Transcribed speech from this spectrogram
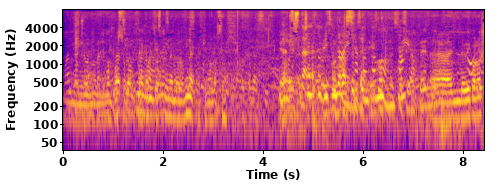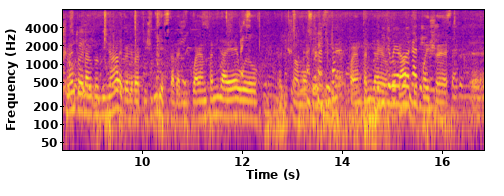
Non posso francamente esprimere l'opinione perché non l'ho sentito. C'è la provvisionale, sa quanta monta? Eh, il riconoscimento della provvisionale per le parti civili è stata di 40.000 euro, eh, diciamo, per 40.000 euro per capite, poi c'è eh,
